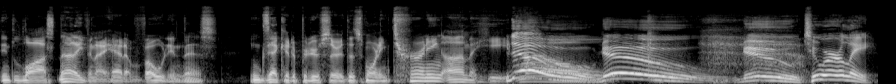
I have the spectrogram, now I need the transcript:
lost. Not even I had a vote in this. Executive producer this morning turning on the heat. No, no, no. Too early.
